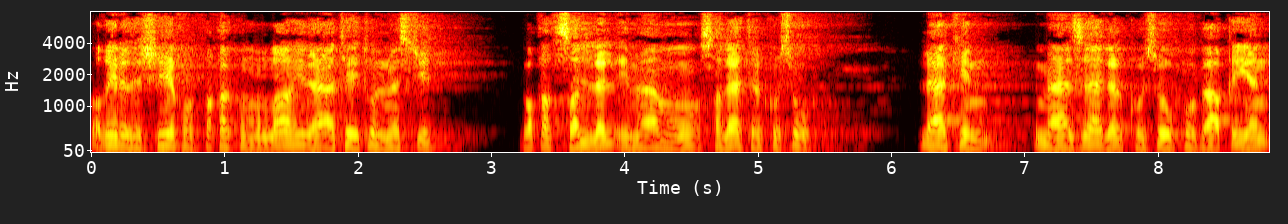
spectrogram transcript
فضيلة الشيخ وفقكم الله إذا أتيت المسجد وقد صلى الإمام صلاة الكسوف لكن ما زال الكسوف باقيا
